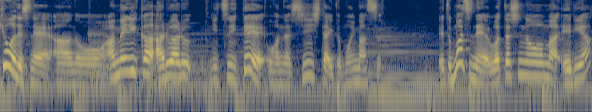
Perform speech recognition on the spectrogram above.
今日はですねあのアメリカあるあるについてお話ししたいと思います。えっと、まずね私の、まあ、エリア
